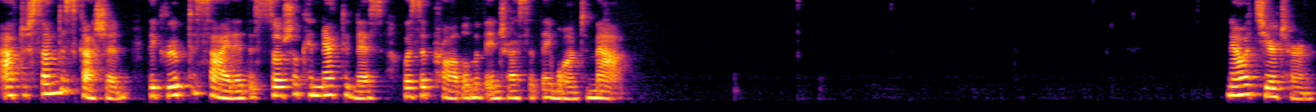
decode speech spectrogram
After some discussion, the group decided that social connectedness was the problem of interest that they want to map. Now it's your turn.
